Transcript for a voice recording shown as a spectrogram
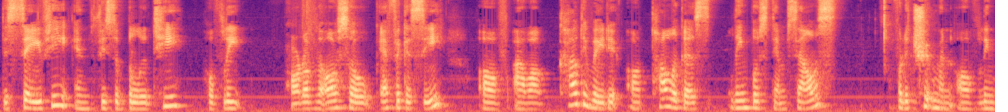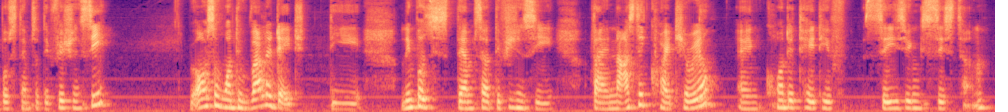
the safety and feasibility, hopefully part of the also efficacy of our cultivated autologous limbal stem cells for the treatment of limbal stem cell deficiency. We also want to validate the limbal stem cell deficiency diagnostic criteria and quantitative staging system.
